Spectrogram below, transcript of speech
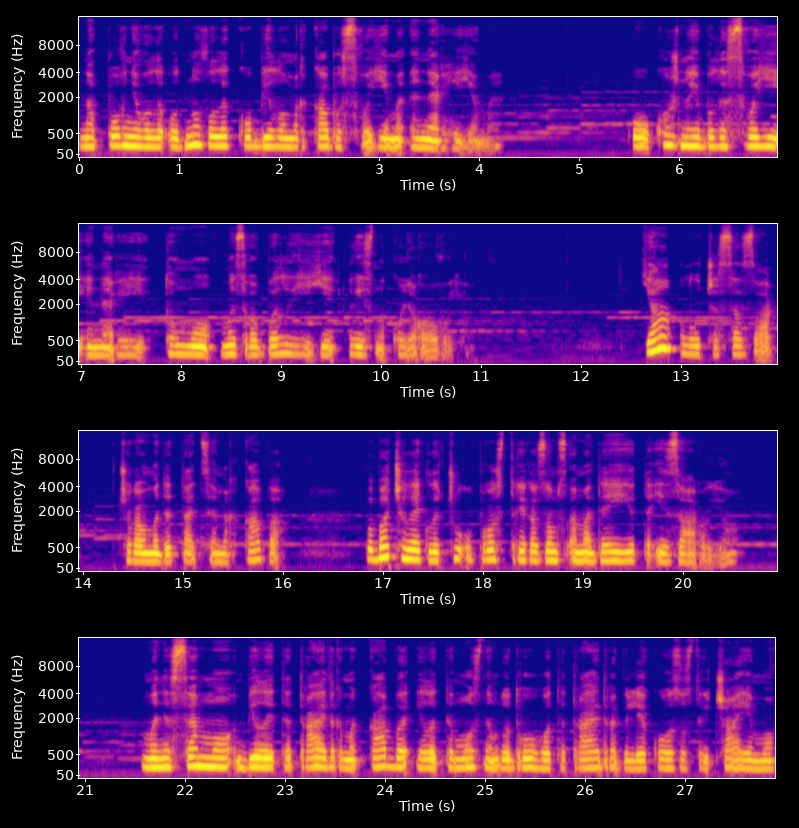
наповнювали одну велику білу меркабу своїми енергіями. У кожної були свої енергії, тому ми зробили її різнокольоровою. Я, Луча Сазар, вчора в медитації Меркаба, побачила, як лечу у просторі разом з Амадеєю та Ізарою. Ми несемо білий тетраїдр Меркаби і летимо з ним до другого тетраїдра, біля якого зустрічаємо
